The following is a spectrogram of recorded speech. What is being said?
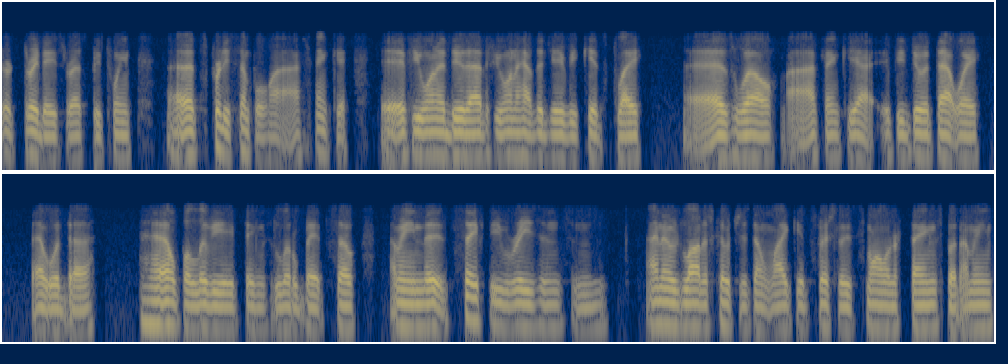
or three days rest between. Uh, that's pretty simple. I think if you want to do that, if you want to have the JV kids play uh, as well, I think yeah, if you do it that way, that would uh, help alleviate things a little bit. So I mean, the safety reasons, and I know a lot of coaches don't like it, especially smaller things. But I mean,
